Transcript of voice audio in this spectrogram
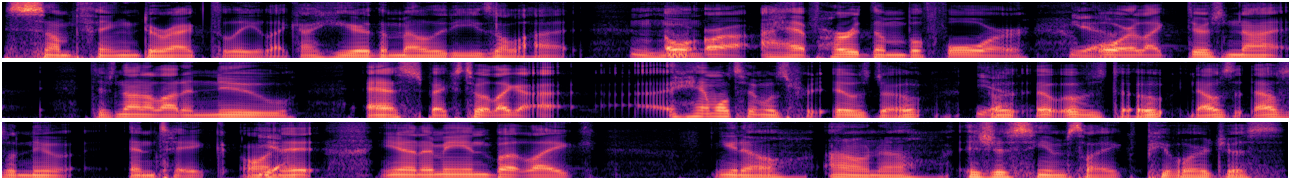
something directly. Like I hear the melodies a lot, or, or I have heard them before, Mm-hmm. Yeah. or like there's not there's not a lot of new aspects to it. Like I, I, Hamilton was pretty, it was dope. Yeah. it was, it was dope. That was that was a new intake on Yeah. it. You know what I mean? But like, you know, I don't know. It just seems like people are just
